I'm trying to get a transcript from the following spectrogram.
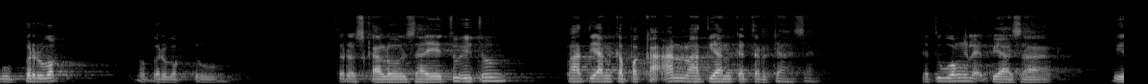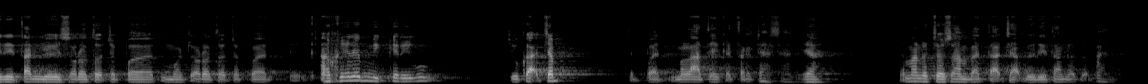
Nguber nguber waktu terus kalau saya itu itu latihan kepekaan latihan kecerdasan. Jadi wong lek biasa wiritan yo iso rada cepet maca rada cepet. Akhirnya mikir juga cep cepat melatih kecerdasan ya Sama ojo sambat tak jak wiritan untuk banter.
